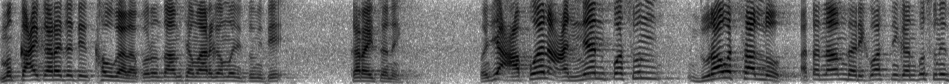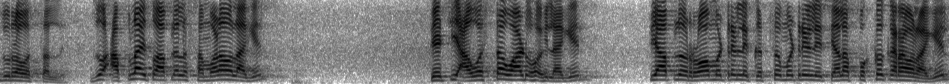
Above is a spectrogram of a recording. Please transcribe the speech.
मग काय करायचं ते खाऊ घाला परंतु आमच्या मार्गामध्ये तुम्ही ते करायचं नाही. म्हणजे आपण अन्यांपासून दुरावत चाललो आता नामधारिक वासनिकांपासूनही दुरावत चाललो आहे जो आपला आहे तो आपल्याला सांभाळावा लागेल त्याची अवस्था वाढवावी लागेल ते आपलं रॉ मटेरियल आहे कच्चं मटेरियल आहे त्याला पक्कं करावं लागेल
